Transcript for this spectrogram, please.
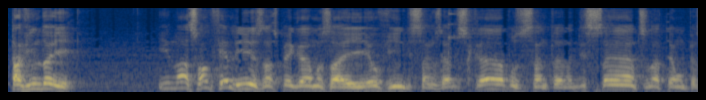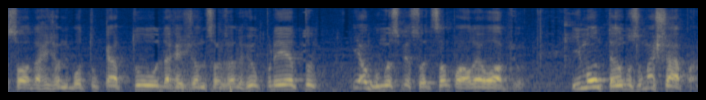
tá vindo aí. E nós fomos felizes, nós pegamos aí, eu vim de São José dos Campos, Santana de Santos, nós temos um pessoal da região de Botucatu, da região de São José do Rio Preto e algumas pessoas de São Paulo, é óbvio. E montamos uma chapa.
